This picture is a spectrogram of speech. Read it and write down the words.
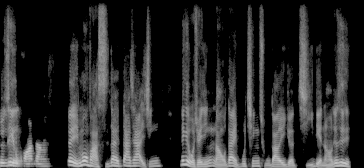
就是有夸张。对，末法时代，大家已经那个，我觉得已经脑袋不清楚到一个极点了哈，就是。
